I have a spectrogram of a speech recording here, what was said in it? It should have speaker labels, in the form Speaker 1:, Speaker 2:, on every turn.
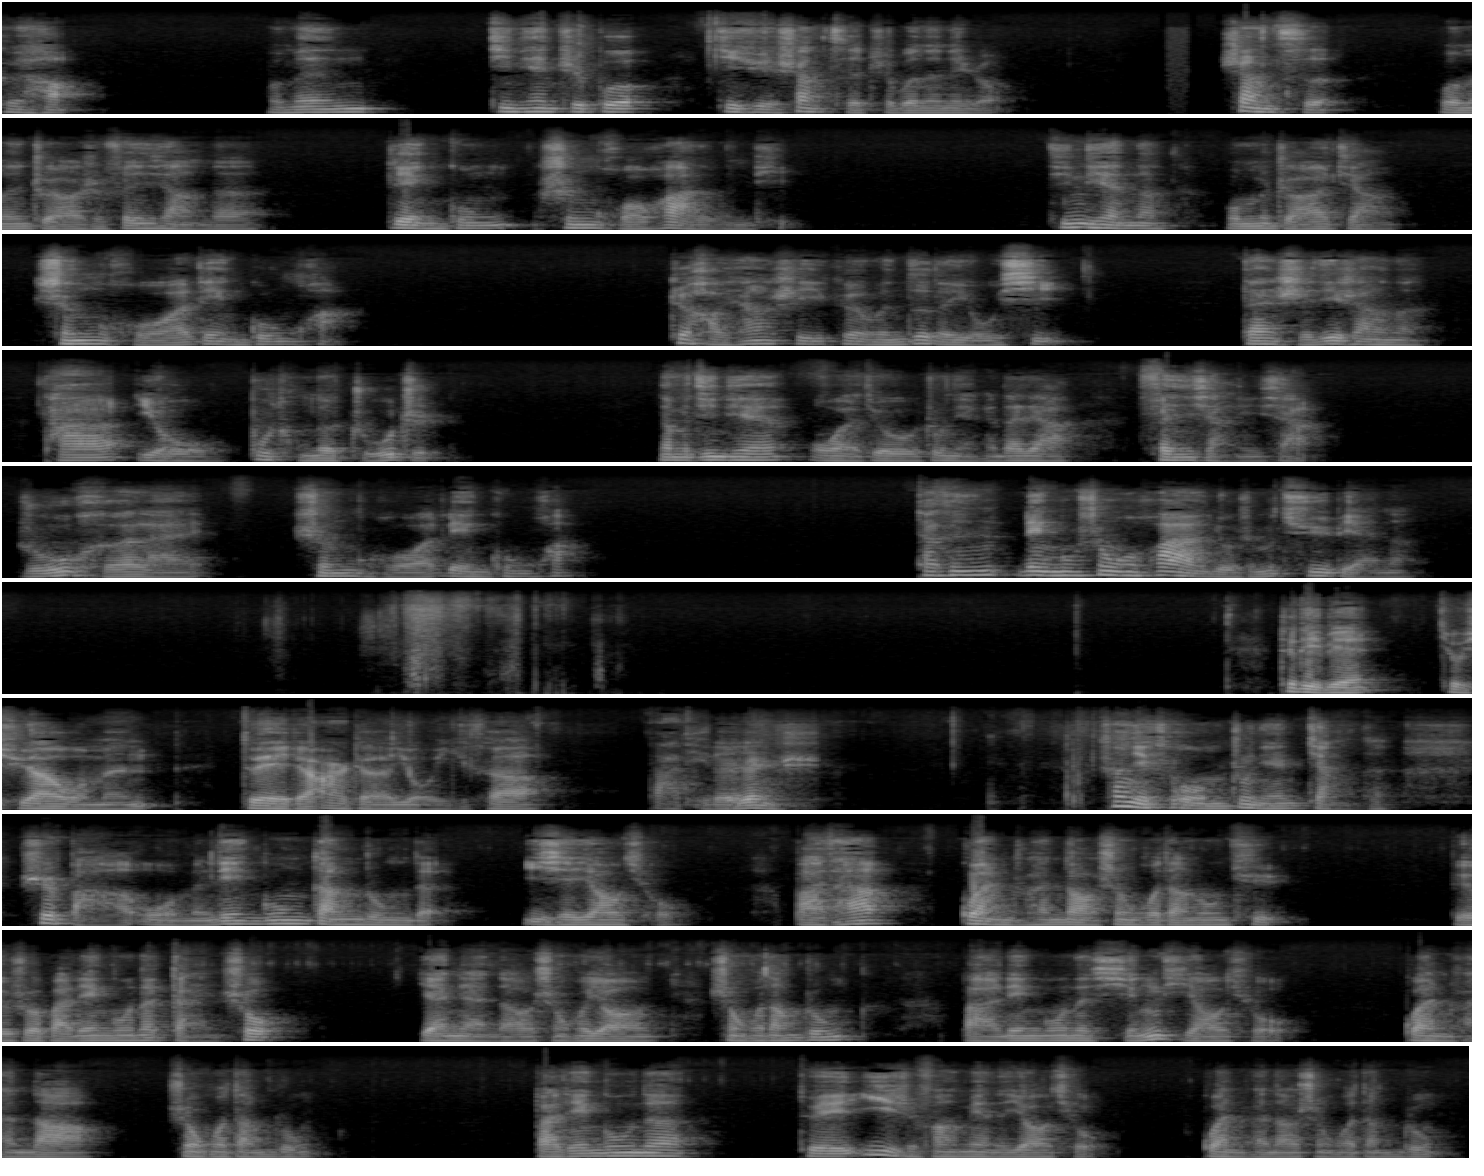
Speaker 1: 各位好，我们今天直播继续上次直播的内容。上次我们主要是分享的练功生活化的问题。今天呢，我们主要讲生活练功化。这好像是一个文字的游戏，但实际上呢，它有不同的主旨。那么今天我就重点跟大家分享一下。如何来生活练功化？它跟练功生活化有什么区别呢？这里边就需要我们对这二者有一个大体的认识。上节课我们重点讲的是把我们练功当中的一些要求，把它贯穿到生活当中去。比如说，把练功的感受延展到生活要生活当中，把练功的形体要求贯穿到生活当中，把练功的对意识方面的要求贯穿到生活当中。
